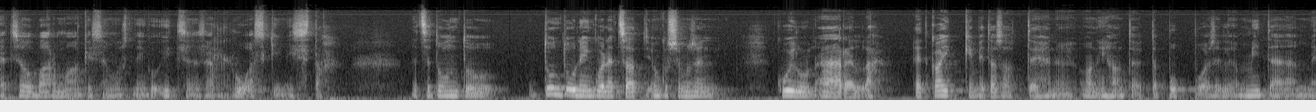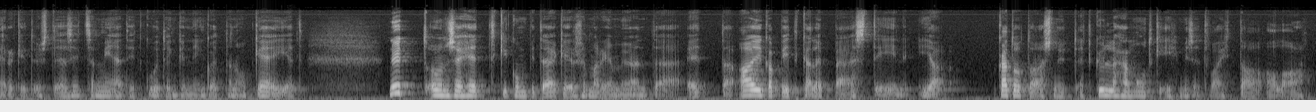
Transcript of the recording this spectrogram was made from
että se on varmaankin semmoista niin kuin itsensä ruoskimista. Että se tuntuu, tuntuu niin kuin, että sä oot jonkun semmoisen kuilun äärellä, että kaikki mitä sä oot tehnyt on ihan täyttä puppua, sillä ei ole mitään merkitystä. Ja sitten sä mietit kuitenkin, niin kuin, että no okei, että nyt on se hetki, kun pitää Kirsi-Maria myöntää, että aika pitkälle päästiin ja katsotaan nyt, että kyllähän muutkin ihmiset vaihtaa alaa.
